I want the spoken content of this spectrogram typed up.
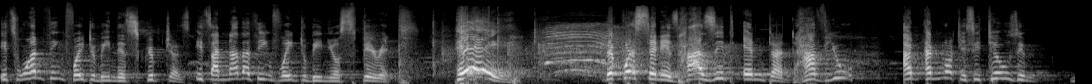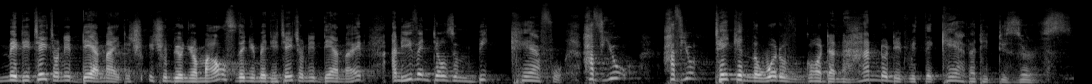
It's one thing for it to be in the scriptures, it's another thing for it to be in your spirit. Hey! The question is, has it entered? Have you? And, and notice, he tells him, meditate on it day and night. It, sh- it should be on your mouth, then you meditate on it day and night. And he even tells him, be careful. Have you, have you taken the word of God and handled it with the care that it deserves?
